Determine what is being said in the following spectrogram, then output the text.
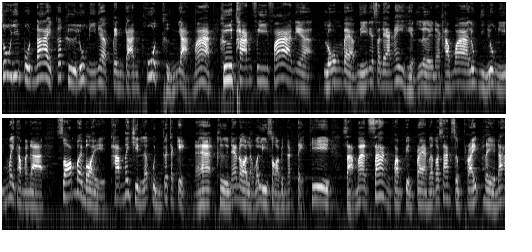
สู้ญี่ปุ่นได้ก็คือลูกนี้เนี่ยเป็นการพูดถึงอย่างมาก คือทางฟีฟ่าเนี่ยลงแบบนี้เนี่ยแสดงให้เห็นเลยนะครับว่าลูกยิงลูกนี้ไม่ธรรมดา ซ้อมบ่อยๆทำให้ชินแล้วคุณก็จะเก่งนะฮะ คือแน่นอนแหละว่ารีซอร์เป็นนักเตะที่สามารถสร้างความเปลี่ยนแปลงแล้วก็สร้างเซอร์ไพรส์เพลย์ได้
